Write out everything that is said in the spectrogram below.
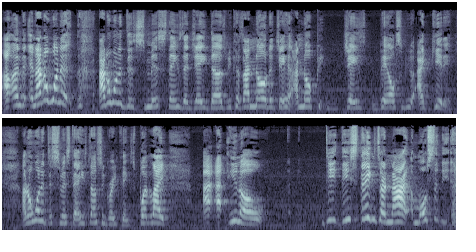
I under, and I don't want to I don't want to dismiss things that Jay does because I know that Jay I know Jay's bailed some people. I get it. I don't want to dismiss that. He's done some great things, but like, I, I you know these, things are not most of the.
